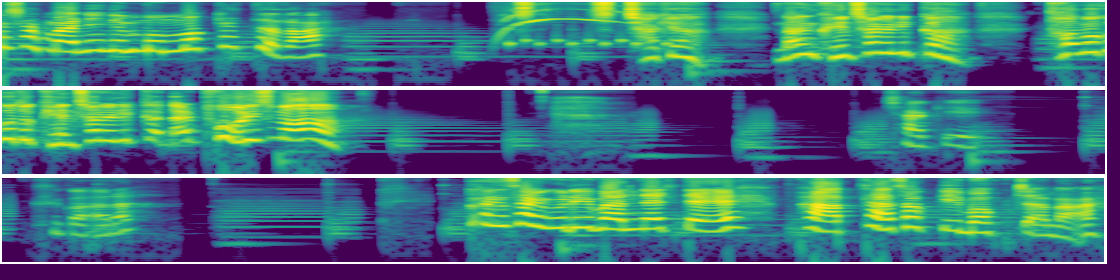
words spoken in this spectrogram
이상 많이는 못 먹겠더라. 자- 자기야 난 괜찮으니까 더 먹어도 괜찮으니까 날 버리지 마. 자기 그거 알아? 항상 우리 만날 때 밥 다섯 끼 먹잖아.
